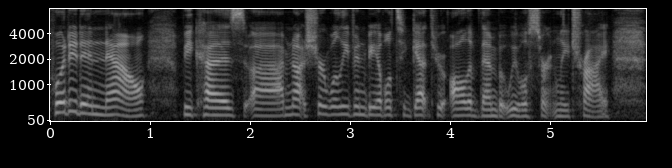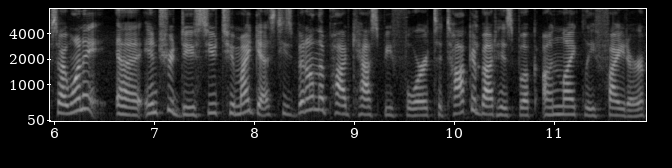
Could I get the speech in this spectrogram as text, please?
put it in now because uh, I'm not sure we'll even be able to get through all of them, but we will certainly try. So I want to uh, introduce you to my guest. He's been on the podcast podcast before to talk about his book, Unlikely Fighter.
